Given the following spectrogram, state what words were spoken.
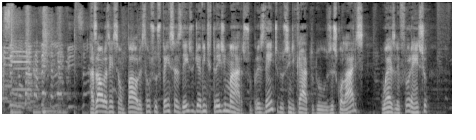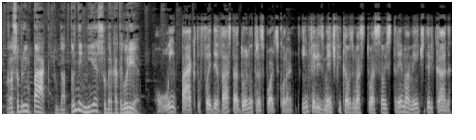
Assim. As aulas em São Paulo estão suspensas desde o dia 23 de março. O presidente do Sindicato dos Escolares, Wesley Florencio, fala sobre o impacto da pandemia sobre a categoria. O impacto foi devastador no transporte escolar. Infelizmente, ficamos em uma situação extremamente delicada.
